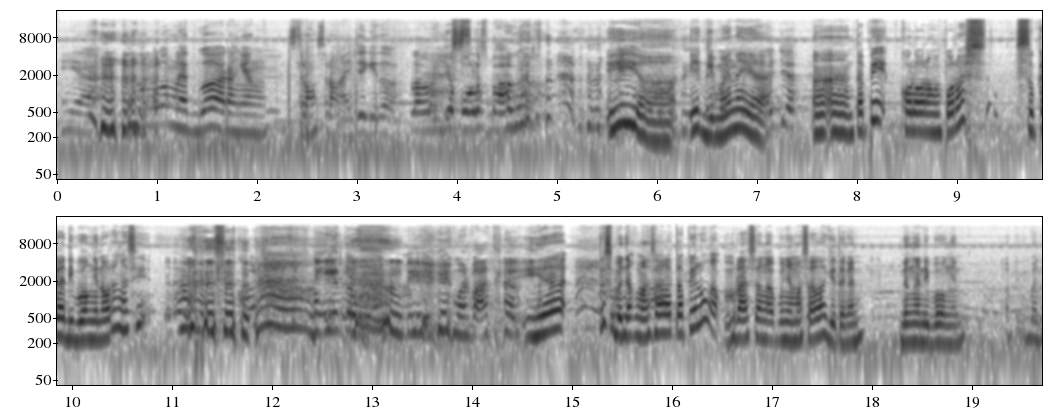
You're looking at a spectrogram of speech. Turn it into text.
Iya. Lu ngeliat gue orang yang strong-strong aja gitu. lah orang dia polos banget Iya, ya gimana ya? aja. Heeh, tapi kalau orang poros suka dibohongin orang gak sih? di itu dimanfaatkan iya, terus banyak masalah tapi lu nggak merasa nggak punya masalah gitu kan dengan dibohongin? Apa gimana?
